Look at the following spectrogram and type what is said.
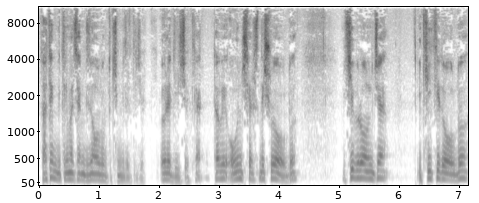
zaten bitirmesen biz ne olurdu kim bilir diyecek. Öyle diyecekler. Tabii oyun içerisinde şu oldu. 2-1 olunca 2-2 de oldu.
